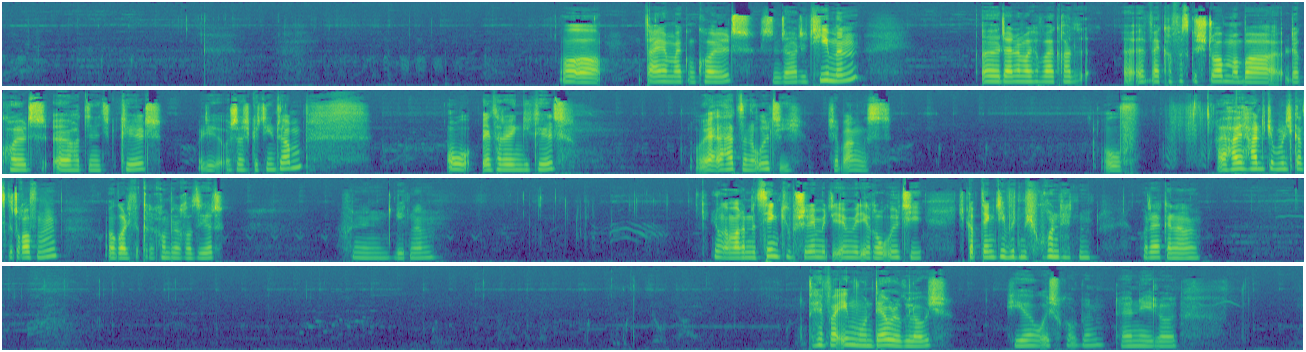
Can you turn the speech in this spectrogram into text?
Oh, Dynamite und Colt sind da. Die Teamen. Äh, Dynamite war gerade äh, fast gestorben, aber der Colt äh, hat sie nicht gekillt, weil die wahrscheinlich geteamt haben. Oh, jetzt hat er ihn gekillt. Oh, ja, er hat seine Ulti. Ich habe Angst. Uff. Hatte ich aber nicht ganz getroffen. Oh Gott, ich werde komplett rasiert. Von den Gegnern. Junge, aber eine 10 Cube Stelle mit, mit ihrer Ulti. Ich glaube, denkt, die wird mich one-hitten. Oder? Keine Ahnung. Hier war irgendwo ein Daryl, glaube ich. Hier, wo ich gerade bin. Ja, nee, lol.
